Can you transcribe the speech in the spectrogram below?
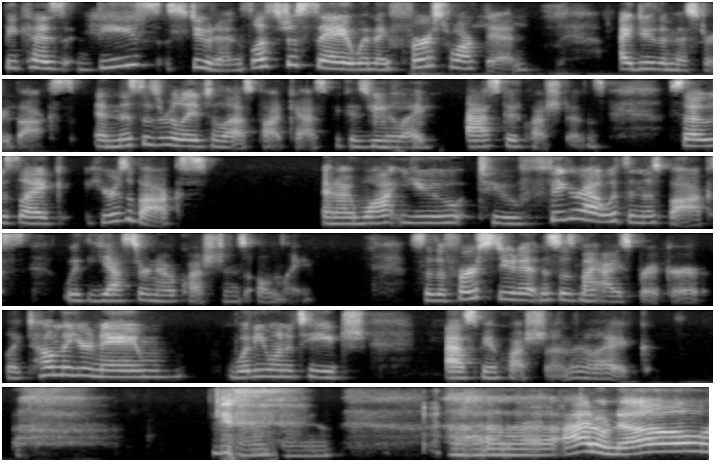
because these students, let's just say when they first walked in, I do the mystery box. And this is related to the last podcast because you mm-hmm. were like, ask good questions. So I was like, here's a box. And I want you to figure out what's in this box with yes or no questions only. So the first student, this was my icebreaker. Like, tell me your name. What do you want to teach? Ask me a question. They're like, uh, I don't know.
